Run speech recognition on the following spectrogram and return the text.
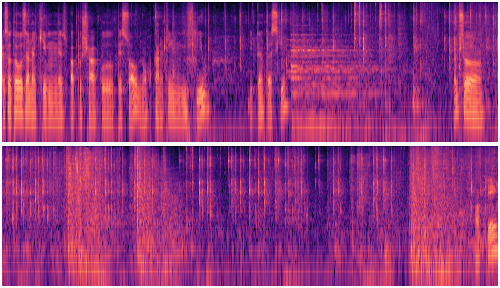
Eu só tô usando aqui mesmo pra puxar com o pessoal. O cara tem mil e tantas kills. Onde sou... Ok.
